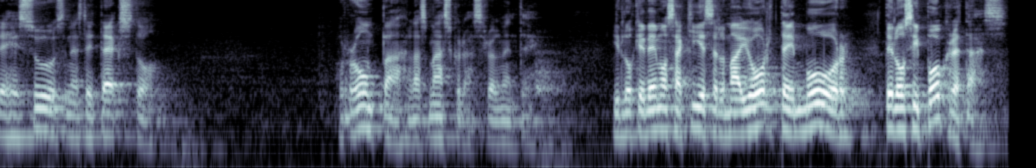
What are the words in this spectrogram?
de Jesús en este texto rompa las máscaras realmente. Y lo que vemos aquí es el mayor temor de los hipócritas.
